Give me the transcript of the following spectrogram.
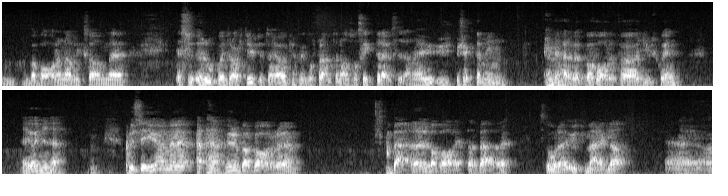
mm, barbarerna liksom. Eh, jag ropar inte rakt ut utan jag kanske går fram till någon som sitter där vid sidan. Ur- ur- ursäkta min, min herre, vad var det för ljussken? Eh, Jag är ny här. Du ser ju en, eh, hur en barbar eh, bärare, eller barbarättad bärare, står där utmärglad. Eh,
